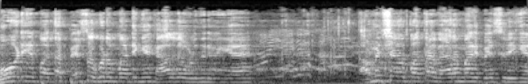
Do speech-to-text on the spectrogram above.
மோடியை பார்த்தா பேசக்கூட மாட்டீங்க காலில் விழுந்துருவீங்க அமித்ஷாவை பார்த்தா வேற மாதிரி பேசுவீங்க.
